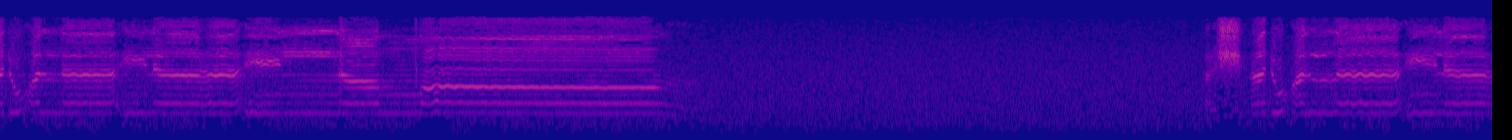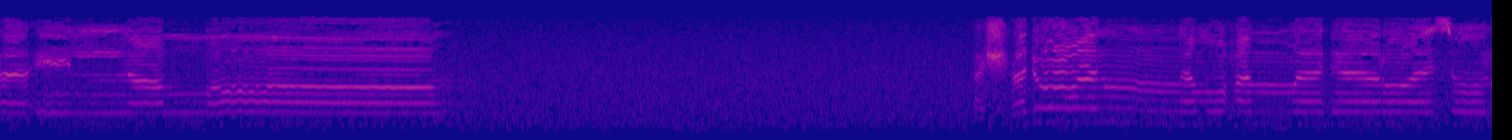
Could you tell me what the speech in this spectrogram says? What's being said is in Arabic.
أشهد أن لا إله إلا الله. أشهد أن لا إله إلا الله. أشهد أن محمد رسول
